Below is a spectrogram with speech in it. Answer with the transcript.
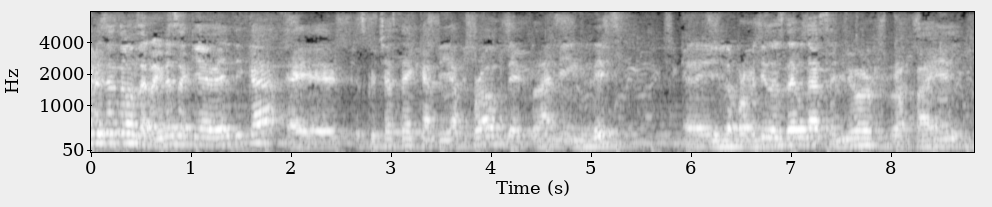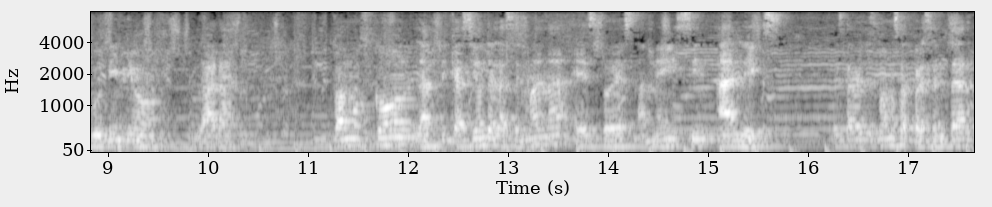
Pues ya estamos de regreso aquí a Béltica. Eh, escuchaste I Can Be a Frog de Flaming Lips. Eh, y lo prometido es deuda, señor Rafael Gudiño Lara. Vamos con la aplicación de la semana. Esto es Amazing Alex. Esta vez les vamos a presentar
